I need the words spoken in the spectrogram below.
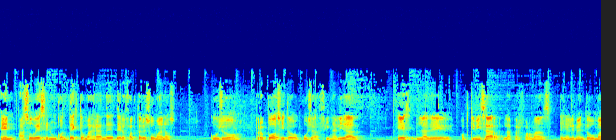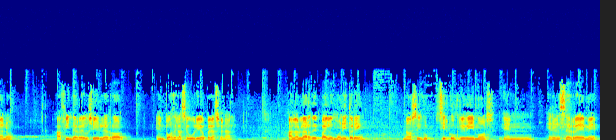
En, a su vez, en un contexto más grande de los factores humanos cuyo propósito, cuya finalidad es la de optimizar la performance del elemento humano a fin de reducir el error en pos de la seguridad operacional. Al hablar de pilot monitoring, nos circunscribimos en, el CRM,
